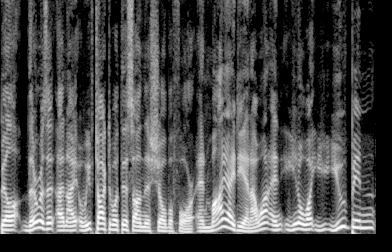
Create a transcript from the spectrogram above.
Bill, there was a, and I we've talked about this on this show before, and my idea, and I want, and you know what, you, you've been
